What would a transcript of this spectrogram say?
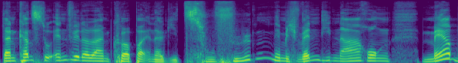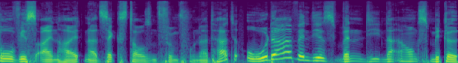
dann kannst du entweder deinem Körper Energie zufügen, nämlich wenn die Nahrung mehr Bovis-Einheiten als 6500 hat, oder wenn die, wenn die Nahrungsmittel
